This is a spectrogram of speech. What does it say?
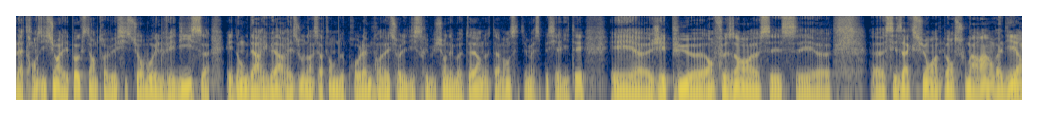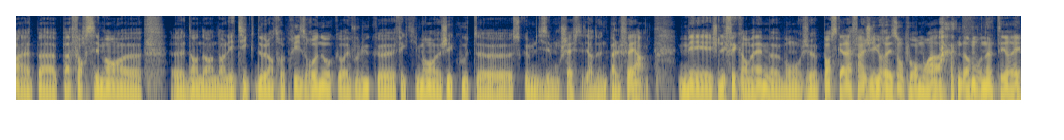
la transition à l'époque, c'était entre le V6 Turbo et le V10, et donc d'arriver à résoudre un certain nombre de problèmes qu'on avait sur les distributions des moteurs, notamment, c'était ma spécialité. Et j'ai pu, en faisant ces, ces, euh, euh, actions un peu en sous-marin, on va dire, euh, pas, pas forcément dans, dans, dans l'éthique de l'entreprise Renault qui aurait voulu que effectivement j'écoute ce que me disait mon chef, c'est-à-dire de ne pas le faire, mais je l'ai fait quand même. Bon, je pense qu'à la fin j'ai eu raison pour moi dans mon intérêt,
